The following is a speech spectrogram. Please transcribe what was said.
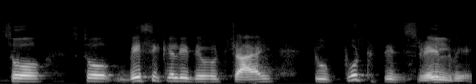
So, so basically, they would try to put this railway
